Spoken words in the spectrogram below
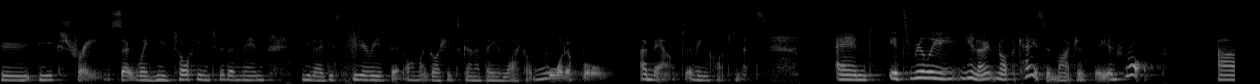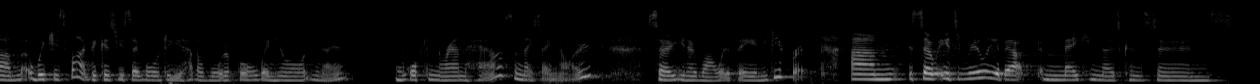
to the extreme. So when you're talking to them, then, you know, this fear is that, oh my gosh, it's going to be like a waterfall amount of incontinence. And it's really, you know, not the case. It might just be a drop, um, which is fine because you say, well, do you have a waterfall when you're, you know, walking around the house? And they say no. So, you know, why would it be any different? Um, so it's really about making those concerns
